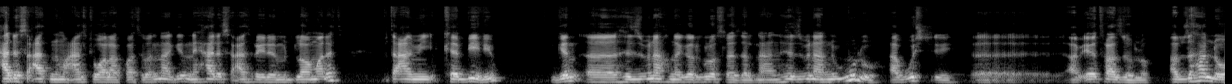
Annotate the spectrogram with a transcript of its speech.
ሓደ ሰዓት ንመዓልቲ ዋላ እኳ ትበልና ግን ናይ ሓደ ሰዓት ሬድዮ ምድላው ማለት ብጣዕሚ ከቢድ እዩ ግን ህዝብና ክነገልግሎ ስለ ዘለና ንህዝብና ንሙሉ ኣብ ውሽጢ ኣብ ኤርትራ ዘሎ ኣብ ዝሃለዎ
